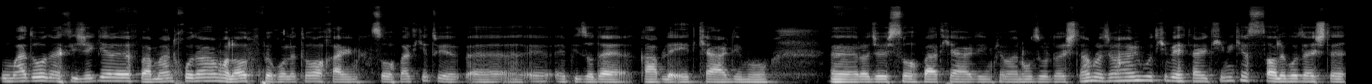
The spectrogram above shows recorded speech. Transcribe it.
اومد و نتیجه گرفت و من خودم حالا به قول تو آخرین صحبتی که توی اپیزود قبل عید کردیم و راجبش صحبت کردیم که من حضور داشتم راجب همین بود که بهترین تیمی که سال گذشته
